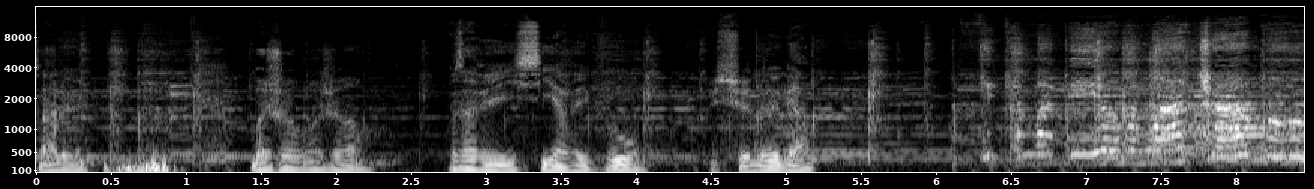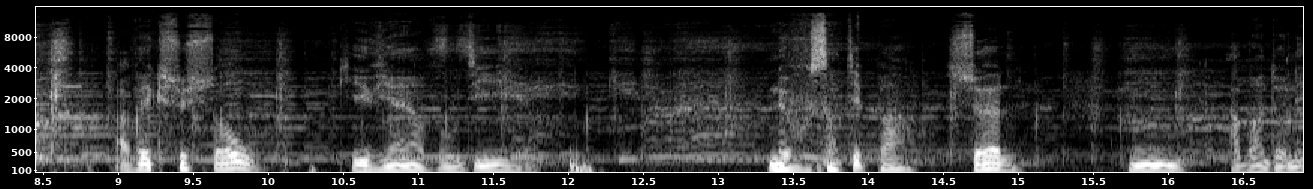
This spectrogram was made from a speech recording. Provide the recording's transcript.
Salut. Bonjour, bonjour. Vous avez ici avec vous Monsieur le gars. Avec ce soul qui vient vous dire ne vous sentez pas seul ni abandonné.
